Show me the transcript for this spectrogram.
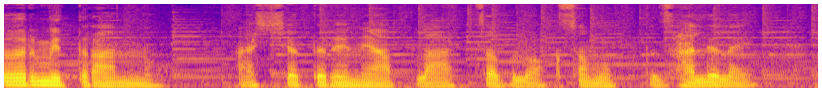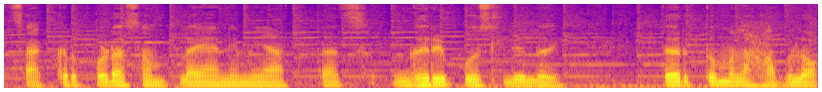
तर मित्रांनो अशा तऱ्हेने आपला आजचा ब्लॉग समाप्त झालेला आहे. साखरपुडा संपला आणि मी आत्ताच घरी पोचलेलो आहे. तर तुम्हाला हा ब्लॉग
